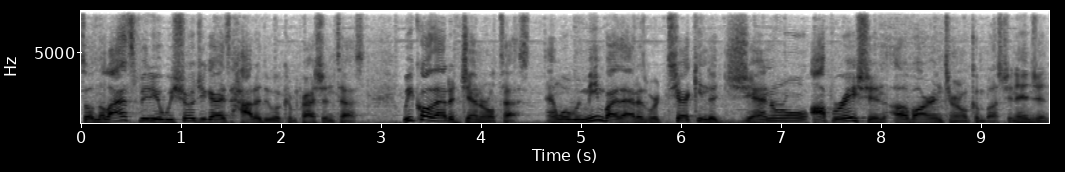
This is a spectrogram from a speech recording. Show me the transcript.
So in the last video, we showed you guys how to do a compression test. We call that a general test. And what we mean by that is we're checking the general operation of our internal combustion engine.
